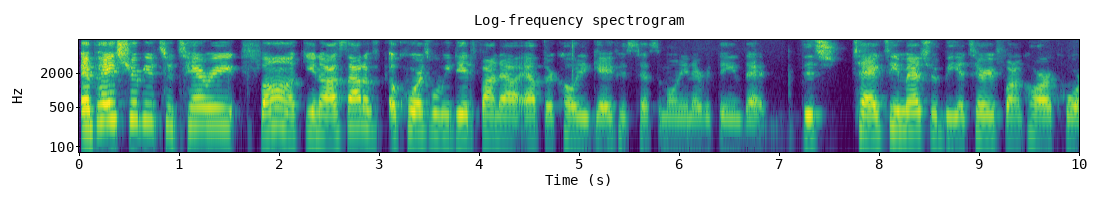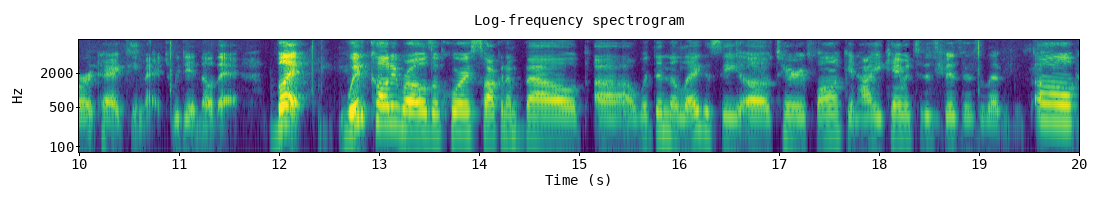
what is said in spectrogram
and pays tribute to Terry Funk. You know, outside of, of course, what we did find out after Cody gave his testimony and everything that this tag team match would be a Terry Funk hardcore tag team match. We did know that. But with Cody Rhodes, of course, talking about uh, within the legacy of Terry Funk and how he came into this business 11 years old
